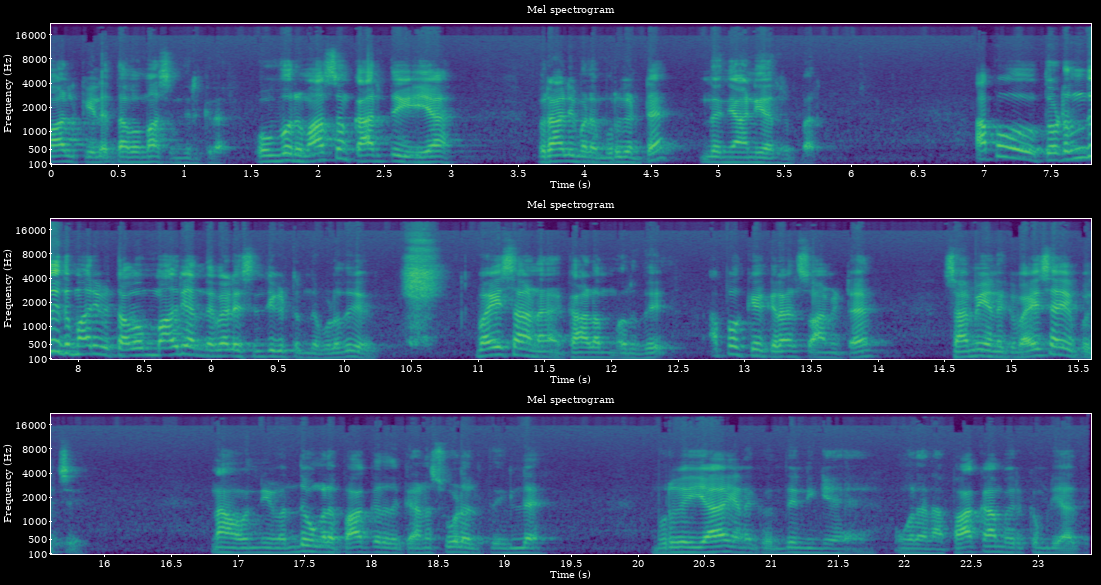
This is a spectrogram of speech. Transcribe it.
வாழ்க்கையில் தவமாக செஞ்சுருக்கிறார். ஒவ்வொரு மாதம் கார்த்திகையா விராலிமலை முருகன்ட்ட இந்த ஞானியார் இருப்பார். அப்போது தொடர்ந்து இது மாதிரி தவம் மாதிரி அந்த வேலையை செஞ்சுக்கிட்டு இருந்த பொழுது வயசான காலம் வருது. அப்போ கேட்குறார் சுவாமிகிட்ட சாமி எனக்கு வயசாகி போச்சு. நான் நீ வந்து உங்களை பார்க்கறதுக்கான சூழல் இல்லை. முருகையா எனக்கு வந்து நீங்கள் உங்களை நான் பார்க்காம இருக்க முடியாது.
